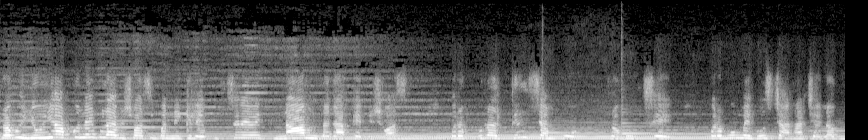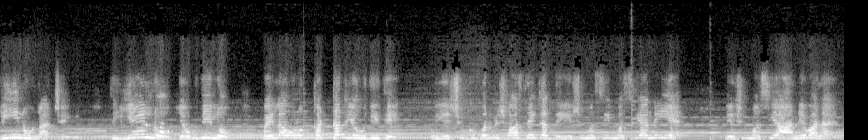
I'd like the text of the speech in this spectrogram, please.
प्रभु यू ही आपको नहीं बुलाया विश्वासी बनने के लिए सिर्फ़ एक नाम लगा के विश्वासी। पर पूरा दिल से हमको प्रभु से, प्रभु में घुस जाना चाहिए, लवलीन होना चाहिए। तो ये लोग, यहूदी लोग, पहला वो लोग कट्टर यहूदी थे। वो यीशु के ऊपर विश्वास नहीं करते, यीशु मसीह, मसीहा नहीं है। यीशु मसीहा आने वाला है।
